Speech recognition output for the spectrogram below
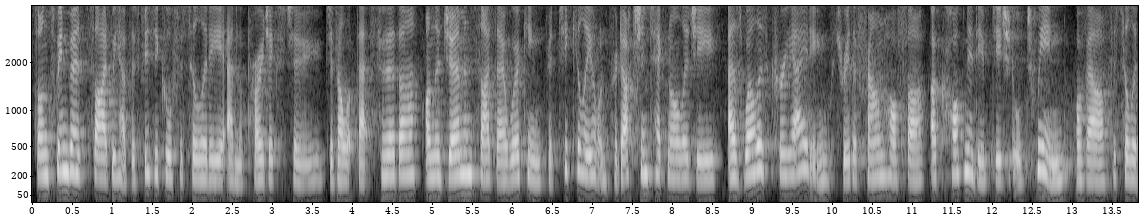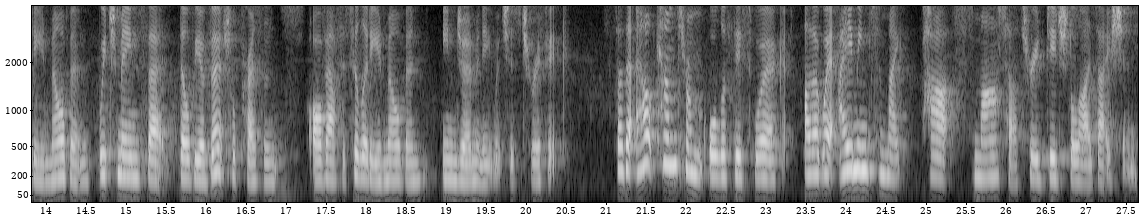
So on Swinburne's side, we have the physical facility and the projects to develop that further. On the German side, they're working particularly on production technology, as well as creating, through the Fraunhofer, a cognitive digital twin of our facility in Melbourne, which means that there'll be a virtual presence of our facility in Melbourne in Germany, which is terrific. So the outcomes from all of this work are that we're aiming to make parts smarter through digitalisation.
